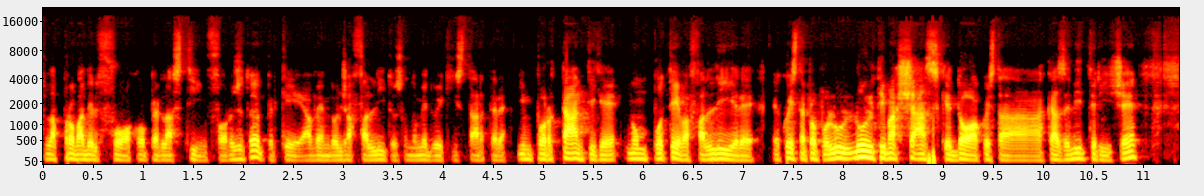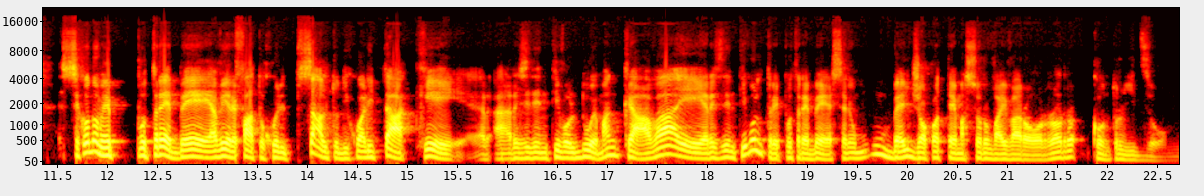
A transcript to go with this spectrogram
la prova del fuoco per la Steamforged, perché avendo già fallito, secondo me, due Kickstarter importanti che non poteva fallire, e questa è proprio l'ul- l'ultima chance che do a questa casa editrice, secondo me potrebbe avere fatto quel salto di qualità che a Resident Evil 2 mancava e Resident Evil 3 potrebbe essere un, un bel gioco a tema survivor horror contro gli zombie.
